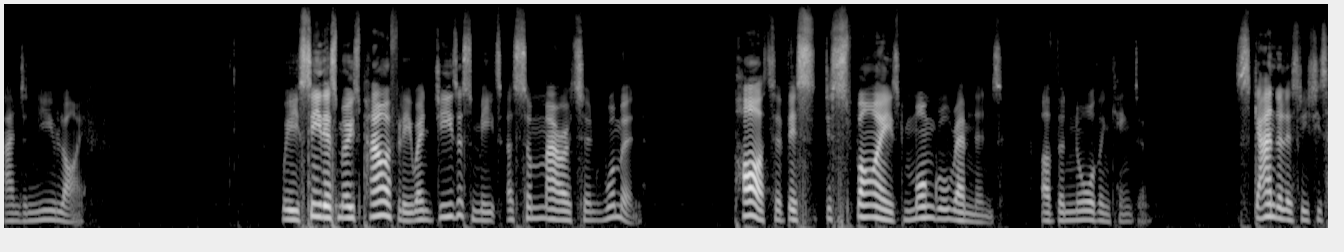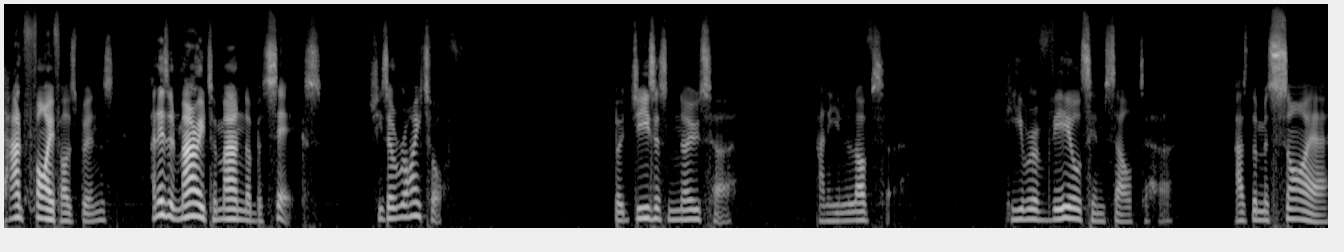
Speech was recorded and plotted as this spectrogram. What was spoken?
and a new life. We see this most powerfully when Jesus meets a Samaritan woman, part of this despised mongrel remnant of the northern kingdom. Scandalously, she's had five husbands and isn't married to man number six. She's a write off. But Jesus knows her and he loves her. He reveals himself to her as the Messiah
